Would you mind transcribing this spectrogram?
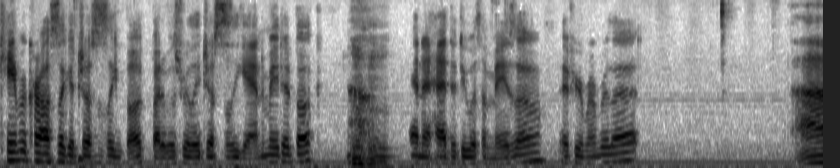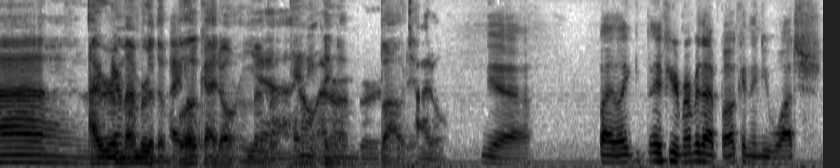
came across like a Justice League book, but it was really Justice League animated book, Mhm. and it had to do with Amazo. If you remember that, Uh, I remember remember the the book. I don't remember yeah, I anything don't, I don't remember about the it. title. yeah. But like, if you remember that book, and then you watch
